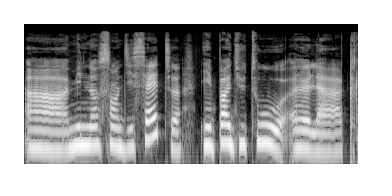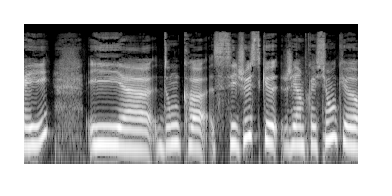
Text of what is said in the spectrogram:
en 1917 et pas du tout euh, l'a créé. Et euh, donc, euh, c'est juste que j'ai l'impression que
